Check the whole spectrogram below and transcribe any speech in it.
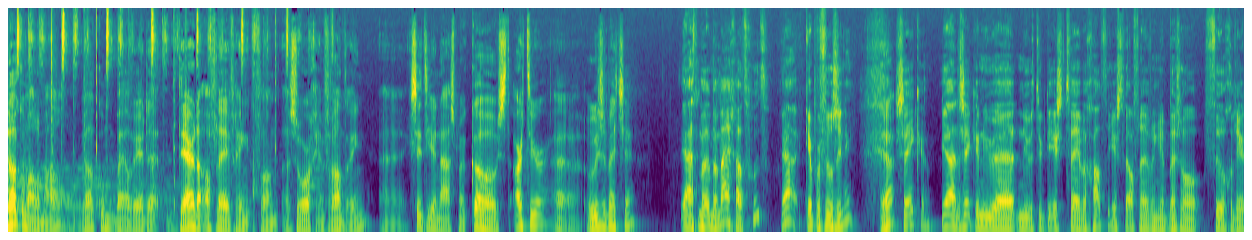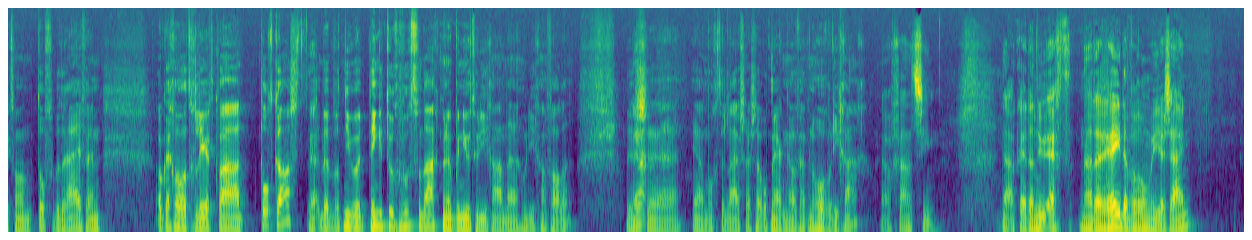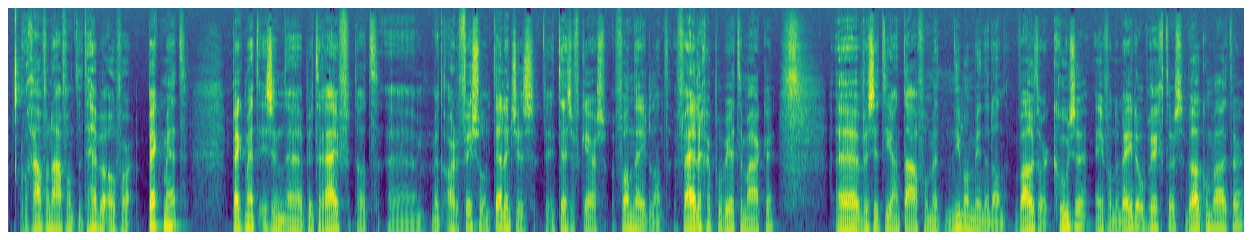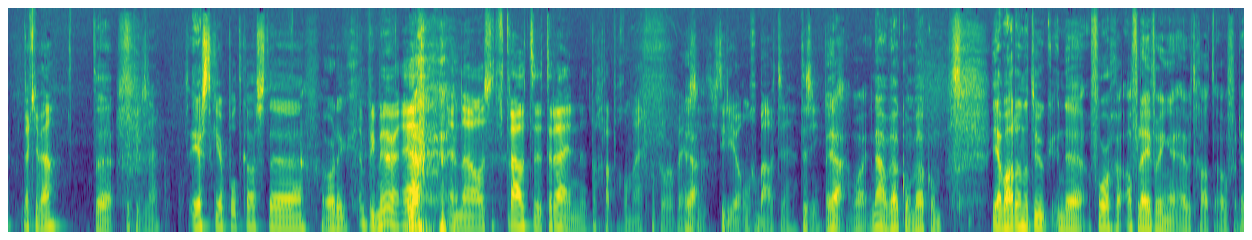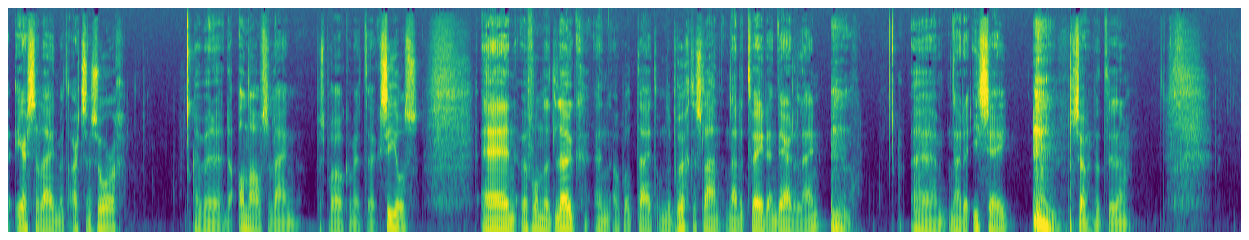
Welkom allemaal. Welkom bij alweer de derde aflevering van Zorg in Verandering. Uh, ik zit hier naast mijn co-host Arthur. Uh, hoe is het met je? Ja, het, bij mij gaat het goed. Ja, ik heb er veel zin in. Ja? Zeker. Ja, zeker nu, uh, nu we natuurlijk de eerste twee hebben gehad. De eerste twee afleveringen best wel veel geleerd van toffe bedrijven. En ook echt wel wat geleerd qua podcast. We hebben wat nieuwe dingen toegevoegd vandaag. Ik ben ook benieuwd hoe die gaan, hoe die gaan vallen. Dus ja. ja, mochten de luisteraars daar opmerkingen over hebben, dan horen we die graag. Ja, we gaan het zien. Nou, oké, dan nu echt naar de reden waarom we hier zijn. We gaan vanavond het hebben over PacMed. PacMed is een uh, bedrijf dat uh, met artificial intelligence de intensive cares van Nederland veiliger probeert te maken. Uh, we zitten hier aan tafel met niemand minder dan Wouter Kroeze, een van de medeoprichters. Welkom Wouter. Dankjewel. Het, Goed te zijn eerste keer podcast uh, hoorde ik. Een primeur, ja. en uh, al is het vertrouwd uh, terrein, toch grappig om eigen kantoor op deze studio omgebouwd te zien. Ja, mooi. Nou, welkom, welkom. Ja, we hadden natuurlijk in de vorige afleveringen hebben het gehad over de eerste lijn met arts en zorg. We hebben de, de anderhalfste lijn besproken met Xios. En we vonden het leuk en ook wel tijd om de brug te slaan naar de tweede en derde lijn. Ehm, naar de IC. Zo, dat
